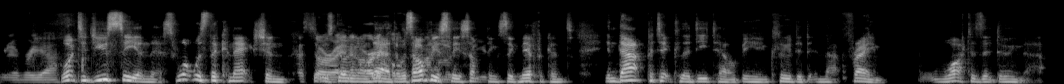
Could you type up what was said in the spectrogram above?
whatever, yeah, what did you see in this? What was the connection That's that was right. going on there? There was obviously something significant in that particular detail being included in that frame. What is it doing there?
